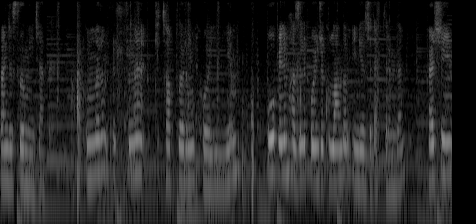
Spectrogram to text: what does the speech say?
Bence sığmayacak. Bunların üstüne kitaplarımı koyayım. Bu benim hazırlık boyunca kullandığım İngilizce defterimde. Her şeyin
